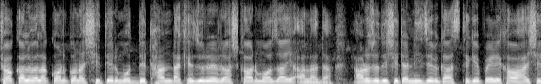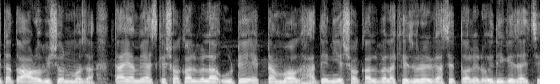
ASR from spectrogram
সকালবেলা কনকনা শীতের মধ্যে ঠান্ডা খেজুরের রস খাওয়ার মজাই আলাদা। আরও যদি সেটা নিজের গাছ থেকে পেড়ে খাওয়া হয়, সেটা তো আরও ভীষণ মজা। তাই আমি আজকে সকালবেলা উঠে একটা মগ হাতে নিয়ে সকালবেলা খেজুরের গাছের তলের ওইদিকে যাচ্ছি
